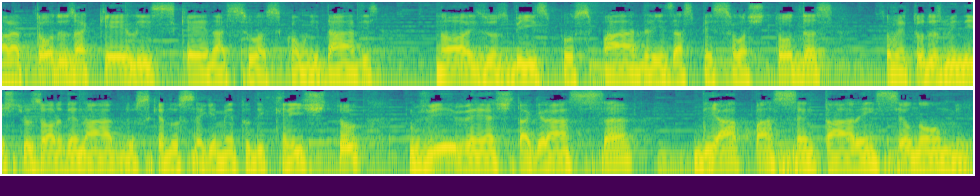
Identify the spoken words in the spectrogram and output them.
para todos aqueles que nas suas comunidades, nós, os bispos, padres, as pessoas todas, sobretudo os ministros ordenados que no seguimento de Cristo vivem esta graça de apacentar em seu nome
